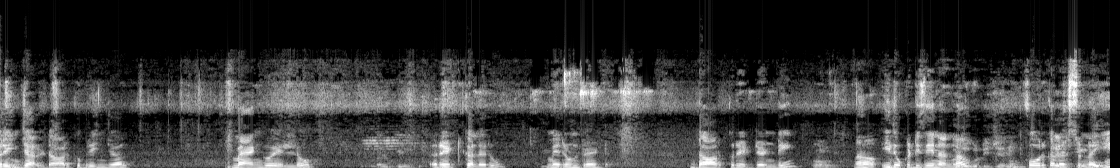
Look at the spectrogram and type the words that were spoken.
brinjal dark brinjal mango yellow red colour maroon red dark red అండి. ఇది ఒక డిజైన్ అన్న. ఫోర్ కలర్స్ ఉన్నాయి.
